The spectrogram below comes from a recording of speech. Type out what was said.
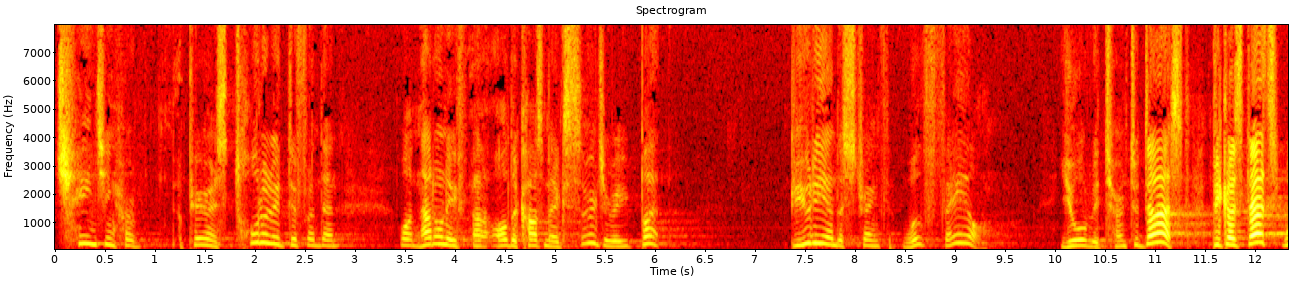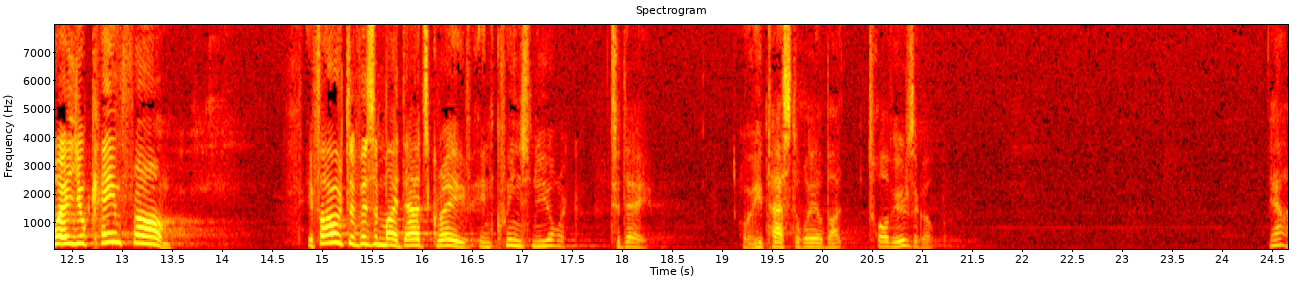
Changing her appearance totally different than, well, not only uh, all the cosmetic surgery, but beauty and the strength will fail. You will return to dust because that's where you came from. If I were to visit my dad's grave in Queens, New York today, where he passed away about 12 years ago, yeah,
